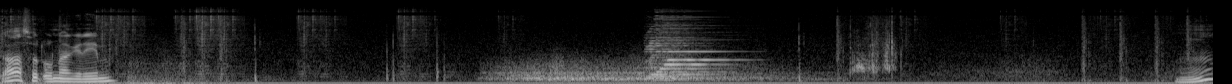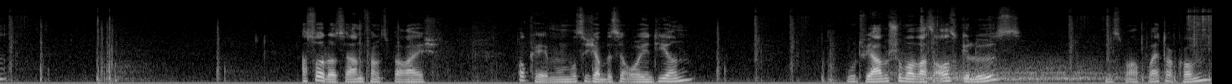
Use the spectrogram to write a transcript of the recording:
Das wird unangenehm. Achso, das ist der Anfangsbereich. Okay, man muss sich ein bisschen orientieren. Gut, wir haben schon mal was ausgelöst. Müssen wir auch weiterkommen.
